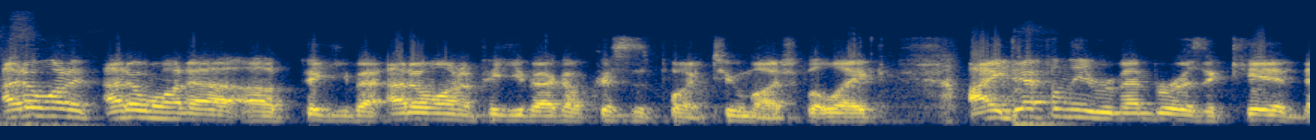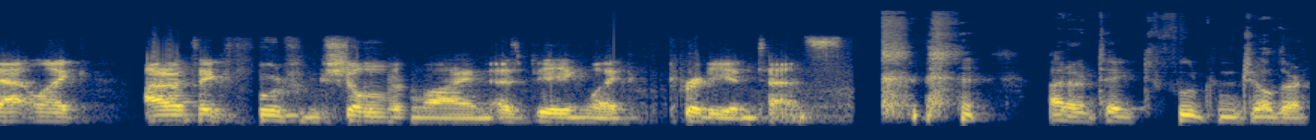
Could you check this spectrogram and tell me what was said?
I don't want to, I don't want to uh, piggyback, I don't want to piggyback off Chris's point too much, but like, I definitely remember as a kid that like I don't take food from children line as being like pretty intense. I don't take food from children.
